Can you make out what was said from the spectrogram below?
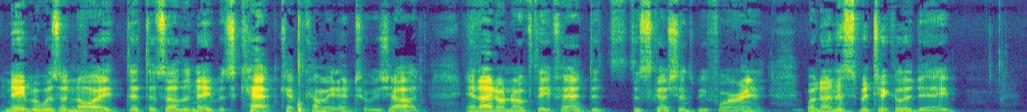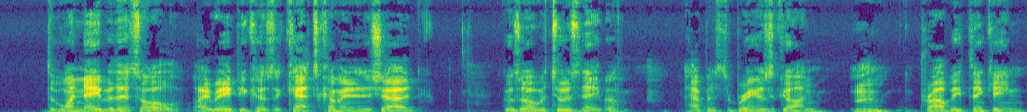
a neighbor was annoyed that this other neighbor's cat kept coming into his yard. And I don't know if they've had the discussions before or anything, but on this particular day, the one neighbor that's all irate because the cat's coming in his yard goes over to his neighbor, happens to bring his gun, probably thinking,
